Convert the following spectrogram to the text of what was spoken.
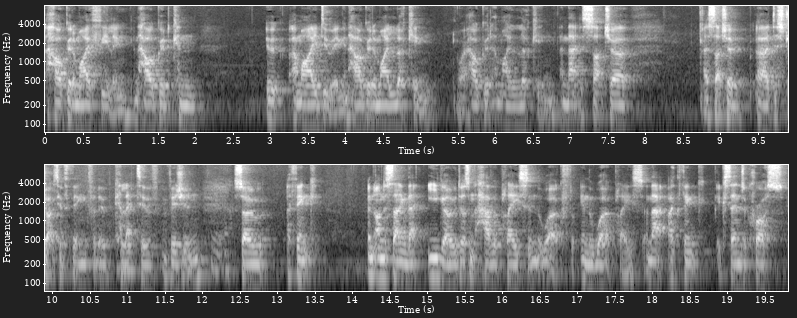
how good am I feeling and how good can am I doing and how good am I looking right how good am I looking and that is such a that's such a uh, destructive thing for the collective vision Yeah. so I think and understanding that ego doesn't have a place in the work in the workplace, and that I think extends across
